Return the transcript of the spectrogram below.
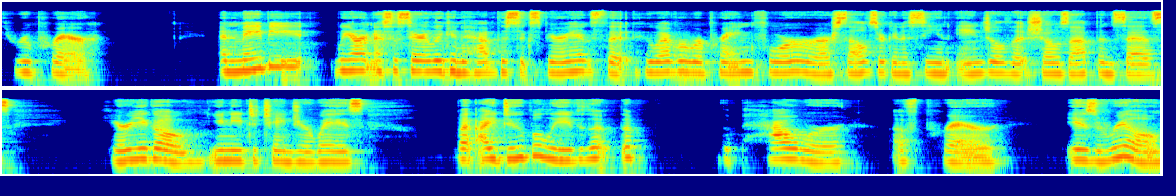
Through prayer. And maybe we aren't necessarily going to have this experience that whoever we're praying for or ourselves are going to see an angel that shows up and says, Here you go, you need to change your ways. But I do believe that the, the power of prayer is real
